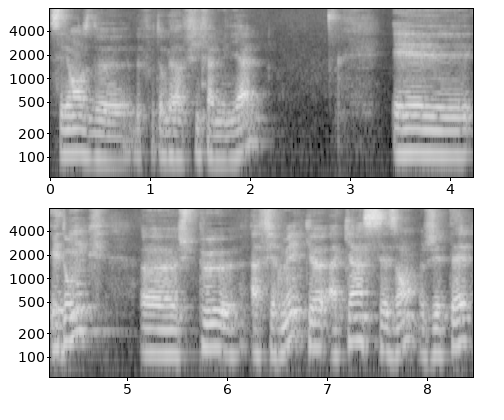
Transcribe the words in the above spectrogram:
séances de, photographie familiale. Et, et donc, je peux affirmer qu'à 15-16 ans, j'étais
